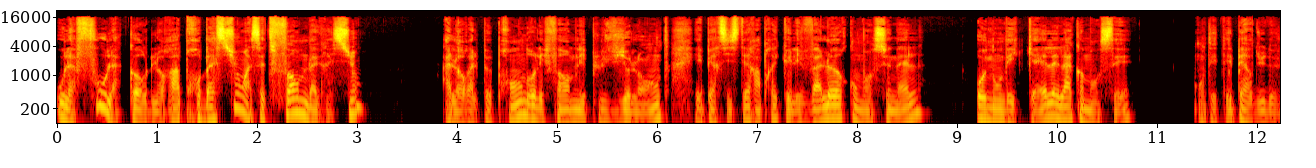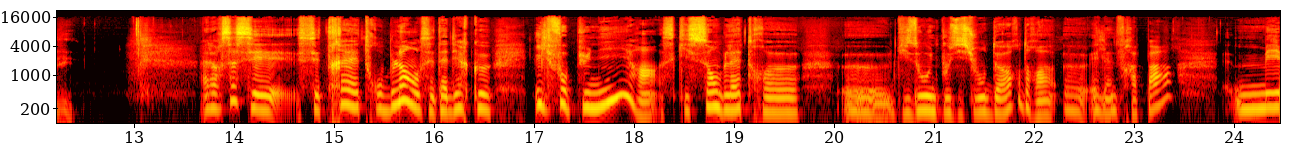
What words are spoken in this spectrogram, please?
ou la foule accordent leur approbation à cette forme d'agression, alors elle peut prendre les formes les plus violentes et persister après que les valeurs conventionnelles, au nom desquelles elle a commencé, ont été perdues de vue. Alors ça, c'est c'est très troublant. C'est-à-dire que il faut punir ce qui semble être, euh, euh, disons, une position d'ordre. Euh, Hélène Frappa mais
